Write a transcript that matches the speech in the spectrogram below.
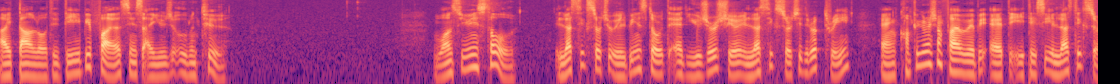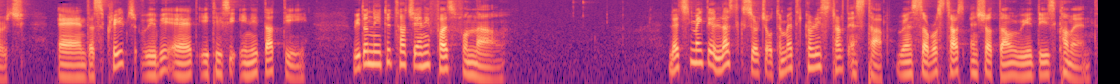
I downloaded DB file since I use Ubuntu. Once you install, Elasticsearch will be installed at user share Elasticsearch directory and configuration file will be at the etc Elasticsearch and the script will be at etc init.d. We don't need to touch any files for now. Let's make the Elasticsearch automatically start and stop when server starts and shut down with this command.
